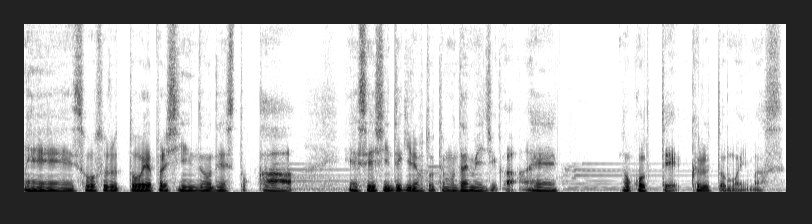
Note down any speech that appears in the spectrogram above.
えー、そうするとやっぱり心臓ですとか、え、精神的にもとてもダメージが、え残ってくると思います。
